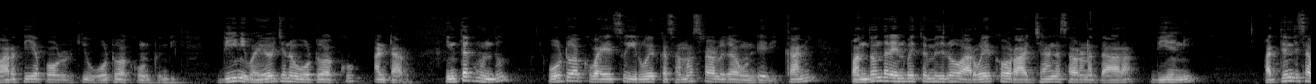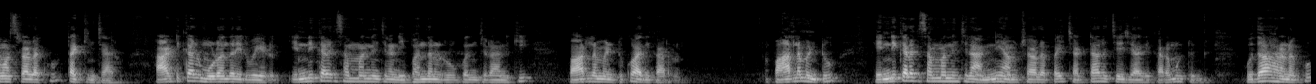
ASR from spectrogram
భారతీయ పౌరుడికి ఓటు హక్కు ఉంటుంది. దీని వయోజన ఓటు హక్కు అంటారు. ఇంతకుముందు ఓటు హక్కు వయస్సు ఇరవై ఒక్క సంవత్సరాలుగా ఉండేది. కానీ పంతొమ్మిది వందల ఎనభై తొమ్మిదిలో అరవై ఒక్క రాజ్యాంగ సవరణ ద్వారా దీనిని పద్దెనిమిది సంవత్సరాలకు తగ్గించారు. ఆర్టికల్ మూడు వందల ఇరవై ఏడు ఎన్నికలకు సంబంధించిన నిబంధనలు రూపొందించడానికి పార్లమెంటుకు అధికారం. పార్లమెంటు ఎన్నికలకు సంబంధించిన అన్ని అంశాలపై చట్టాలు చేసే అధికారం ఉంటుంది. ఉదాహరణకు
